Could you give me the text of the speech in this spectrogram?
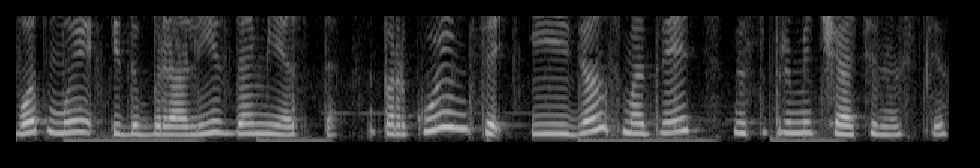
Вот мы и добрались до места. Паркуемся и идем смотреть достопримечательности.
